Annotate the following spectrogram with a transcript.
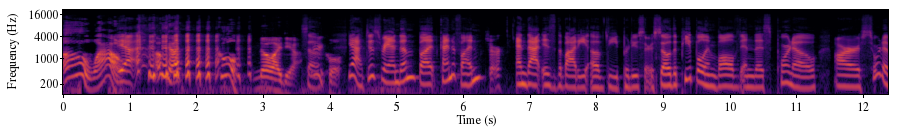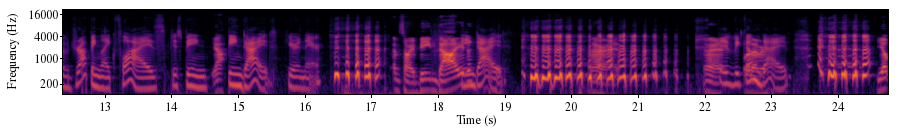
Oh, wow. Yeah. okay. Cool. No idea. So- Very cool. yeah, just random, but kind of fun. Sure. and that is the body of the producer. So the people involved in this porno are sort of dropping like flies, just being Yeah. being died here and there, I'm sorry, being died? being died. All right. Right. They've become whatever. died. Yep.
